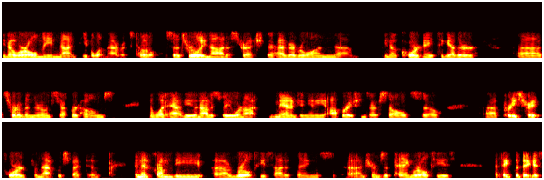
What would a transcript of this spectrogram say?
you know, we're only nine people at Maverix total. So it's really not a stretch to have everyone, uh, you know, coordinate together, uh, sort of in their own separate homes and what have you. And obviously we're not managing any operations ourselves. So, uh, pretty straightforward from that perspective. And then from the uh, royalty side of things, uh, in terms of paying royalties, I think the biggest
